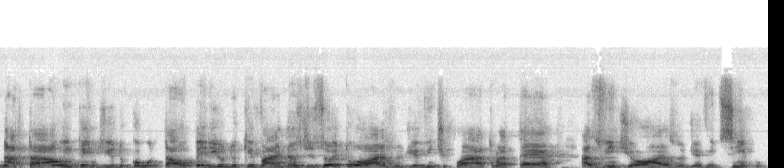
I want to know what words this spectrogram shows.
Natal entendido como tal período que vai das 18 horas do dia 24 até as 20 horas do dia 25,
